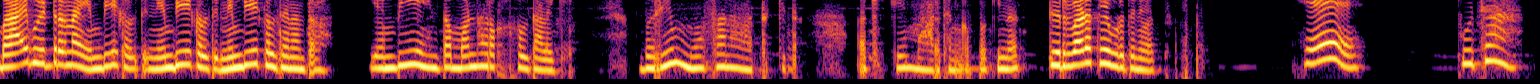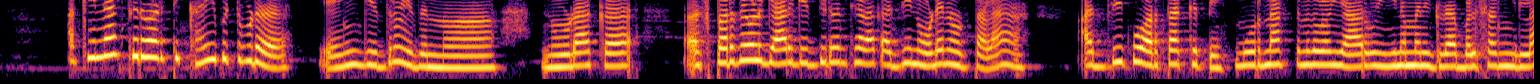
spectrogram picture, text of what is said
ಬಾಯ್ ಬಿಟ್ರೆ ನಾ ಎಂ ಬಿ ಎ ಕಲ್ತೀನಿ ಎಂ ಬಿ ಎ ಕಲ್ತೀನಿ ಎಂ ಬಿ ಎ ಕಲ್ತೇನಂತ ಎಂ ಬಿ ಎ ಇಂಥ ಮಣ್ಣು ಹೊರಗೆ ಕಲ್ತಾಳಕಿ ಬರೀ ಮೋಸನ ಆತಕ್ಕಿದ ಆಕಿಗೆ ಆಕಿನ ಕೈ ಬಿಡ್ತೀನಿ ಇವತ್ತು. ಹೇ, ಪೂಜಾ ಆಕಿನ ತಿರ್ವಾಡ್ತಿ ಕೈ ಬಿಟ್ಬಿಡ. ಹೆಂಗಿದ್ರು ಇದನ್ನ ನೋಡಾಕ. ಸ್ಪರ್ಧೆ ಒಳಗೆ ಯಾರು ಗೆದ್ದಿರ ಅಂತ ಹೇಳಕ್ಕೆ ಅಜ್ಜಿ ನೋಡೇ ನೋಡ್ತಾಳ? ಅಜ್ಜಿಗೂ ಅರ್ಥ ಆಕತಿ. ಮೂರ್ನಾಲ್ಕು ದಿನದೊಳಗೆ ಯಾರು ಈ ನಮ್ಮನೆ ಗಿಡ ಬೆಳೆಸಂಗಿಲ್ಲ.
